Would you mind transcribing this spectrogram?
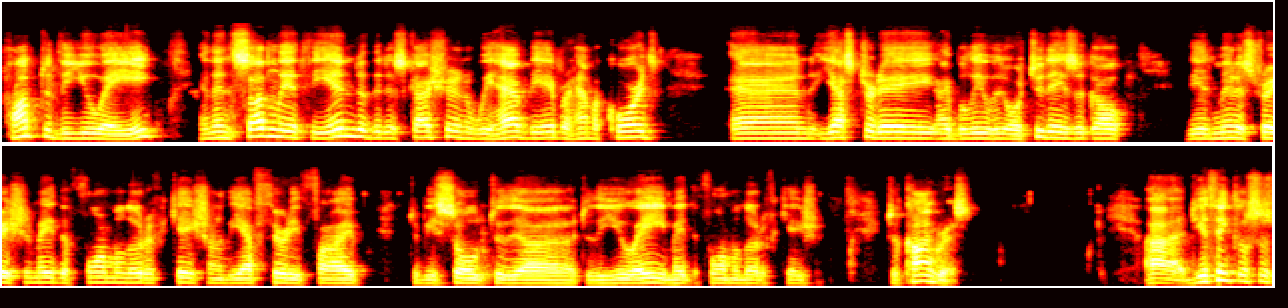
prompted the UAE? And then suddenly at the end of the discussion, we have the Abraham Accords. And yesterday, I believe, or two days ago, the administration made the formal notification on the F-35 to be sold to the uh, to the UAE, made the formal notification to Congress. Uh, do you think this was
